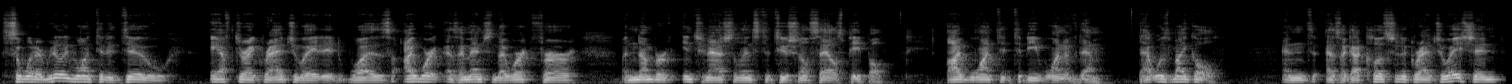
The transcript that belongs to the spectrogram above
So, what I really wanted to do after I graduated was I worked, as I mentioned, I worked for a number of international institutional salespeople. I wanted to be one of them. That was my goal. And as I got closer to graduation,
